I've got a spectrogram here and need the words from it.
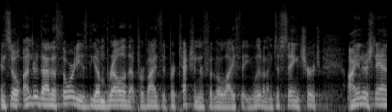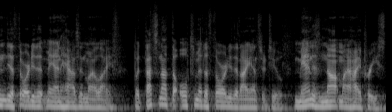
And so, under that authority is the umbrella that provides the protection for the life that you live in. I'm just saying, church, I understand the authority that man has in my life, but that's not the ultimate authority that I answer to. Man is not my high priest.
